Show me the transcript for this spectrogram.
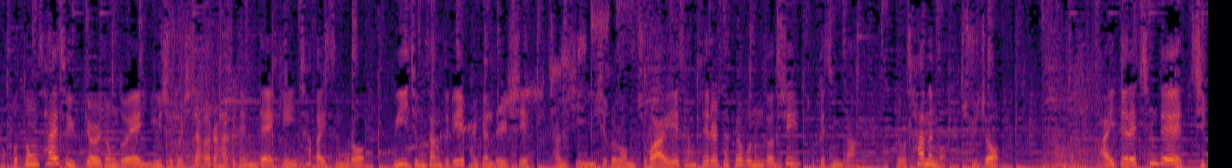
어, 보통 4에서 6개월 정도의 이유식을 시작을 하게 되는데 개인차가 있으므로 위 증상들이 발견될 시 잠시 이유식을 멈추고 아이의 상태를 살펴보는 것이 좋겠습니다. 그리고 사는 것, 주죠. 어, 아이들의 침대에 집,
